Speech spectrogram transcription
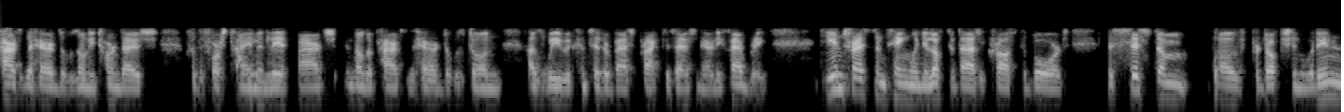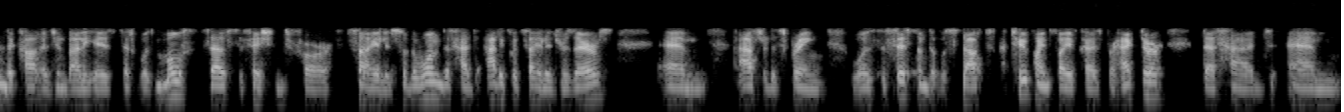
part of the herd that was only turned out for the first time in late March, another part of the herd that was done as we would consider best practice out in early February. The interesting thing when you looked at that across the board, the system of production within the college in Ballyhaise that was most self-sufficient for silage. So the one that had adequate silage reserves um, after the spring was the system that was stocked at 2.5 cows per hectare that had um,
